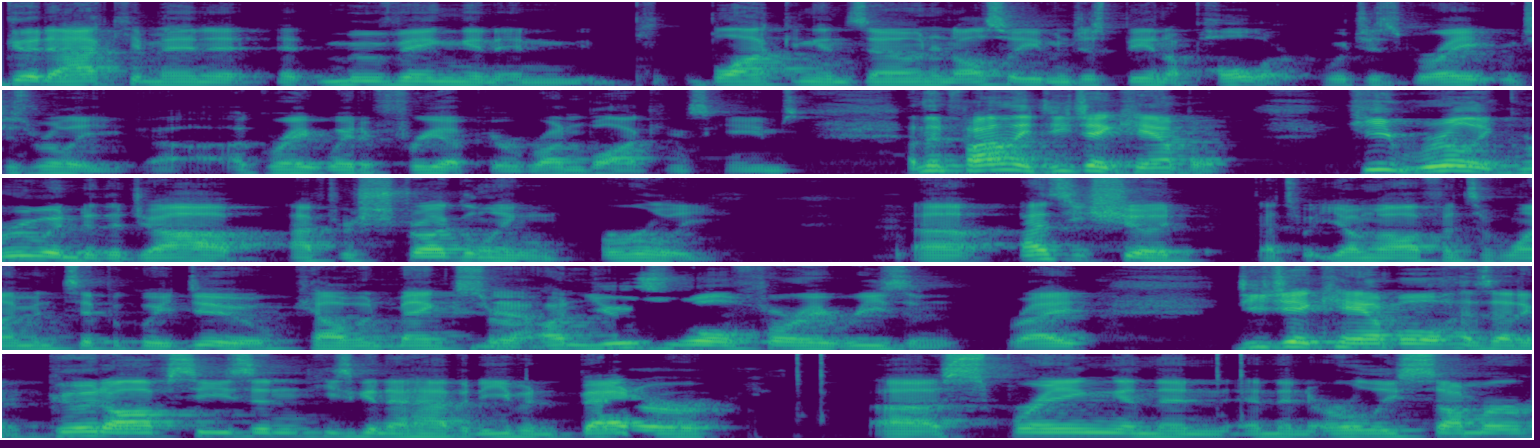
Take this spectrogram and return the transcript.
good acumen at, at moving and, and, blocking in zone, and also even just being a puller, which is great, which is really a great way to free up your run blocking schemes. And then finally, DJ Campbell. He really grew into the job after struggling early, uh, as he should. That's what young offensive linemen typically do. Kelvin Banks are yeah. unusual for a reason, right? DJ Campbell has had a good offseason. He's going to have an even better uh, spring and then and then early summer.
